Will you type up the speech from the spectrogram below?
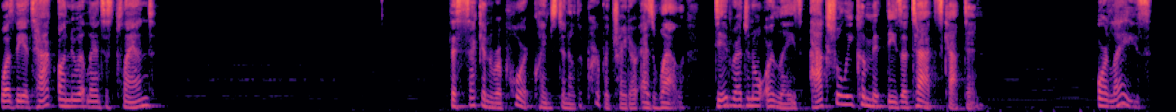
Was the attack on New Atlantis planned? The second report claims to know the perpetrator as well. Did Reginald Orlays actually commit these attacks, Captain? Orlays.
